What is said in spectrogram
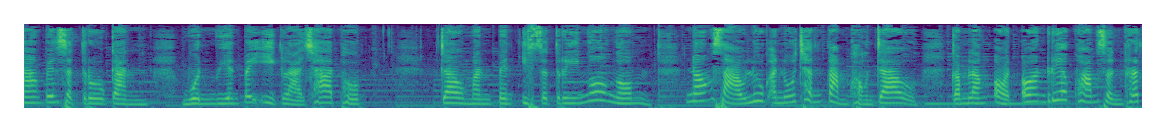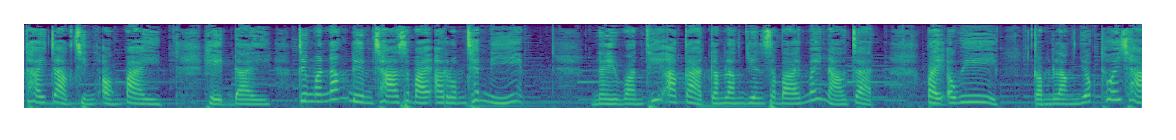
นางเป็นศัตรูกัน วนเวียนไปอีกหลายชาติภพ เจ้ามันเป็นอิสตรีโง่งม น้องสาวลูกอนุชั้นต่ำของเจ้ากำลังออดอ้อนเรียกความสนพระทัยจากฉินอ๋องไป เหตุใดจึงมานั่งดื่มชาสบายอารมณ์เช่นนี้ ในวันที่อากาศกำลังเย็นสบายไม่หนาวจัด ไปอวีกำลังยกถ้วยชา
